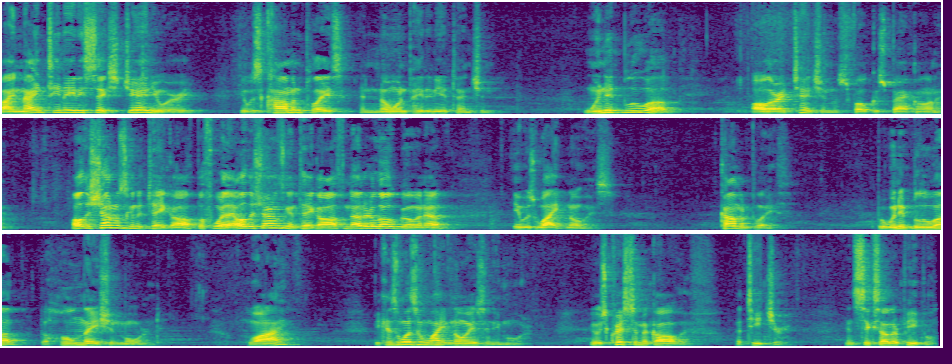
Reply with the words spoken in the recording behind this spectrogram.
By 1986 January, it was commonplace and no one paid any attention. When it blew up, all our attention was focused back on it. Oh, the shuttle's going to take off. Before that, oh, the shuttle's going to take off. Another load going up. It was white noise. Commonplace. But when it blew up, the whole nation mourned. Why? Because it wasn't white noise anymore. It was Christa McAuliffe, a teacher, and six other people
